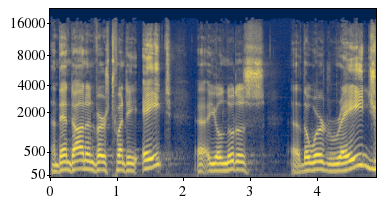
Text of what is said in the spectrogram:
And then down in verse 28, uh, you'll notice uh, the word rage.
